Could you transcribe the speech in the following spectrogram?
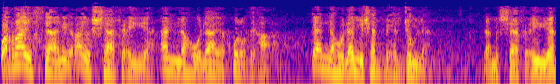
والرأي الثاني رأي الشافعية أنه لا يكون ظهارا لأنه لم يشبه الجملة. نعم الشافعية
